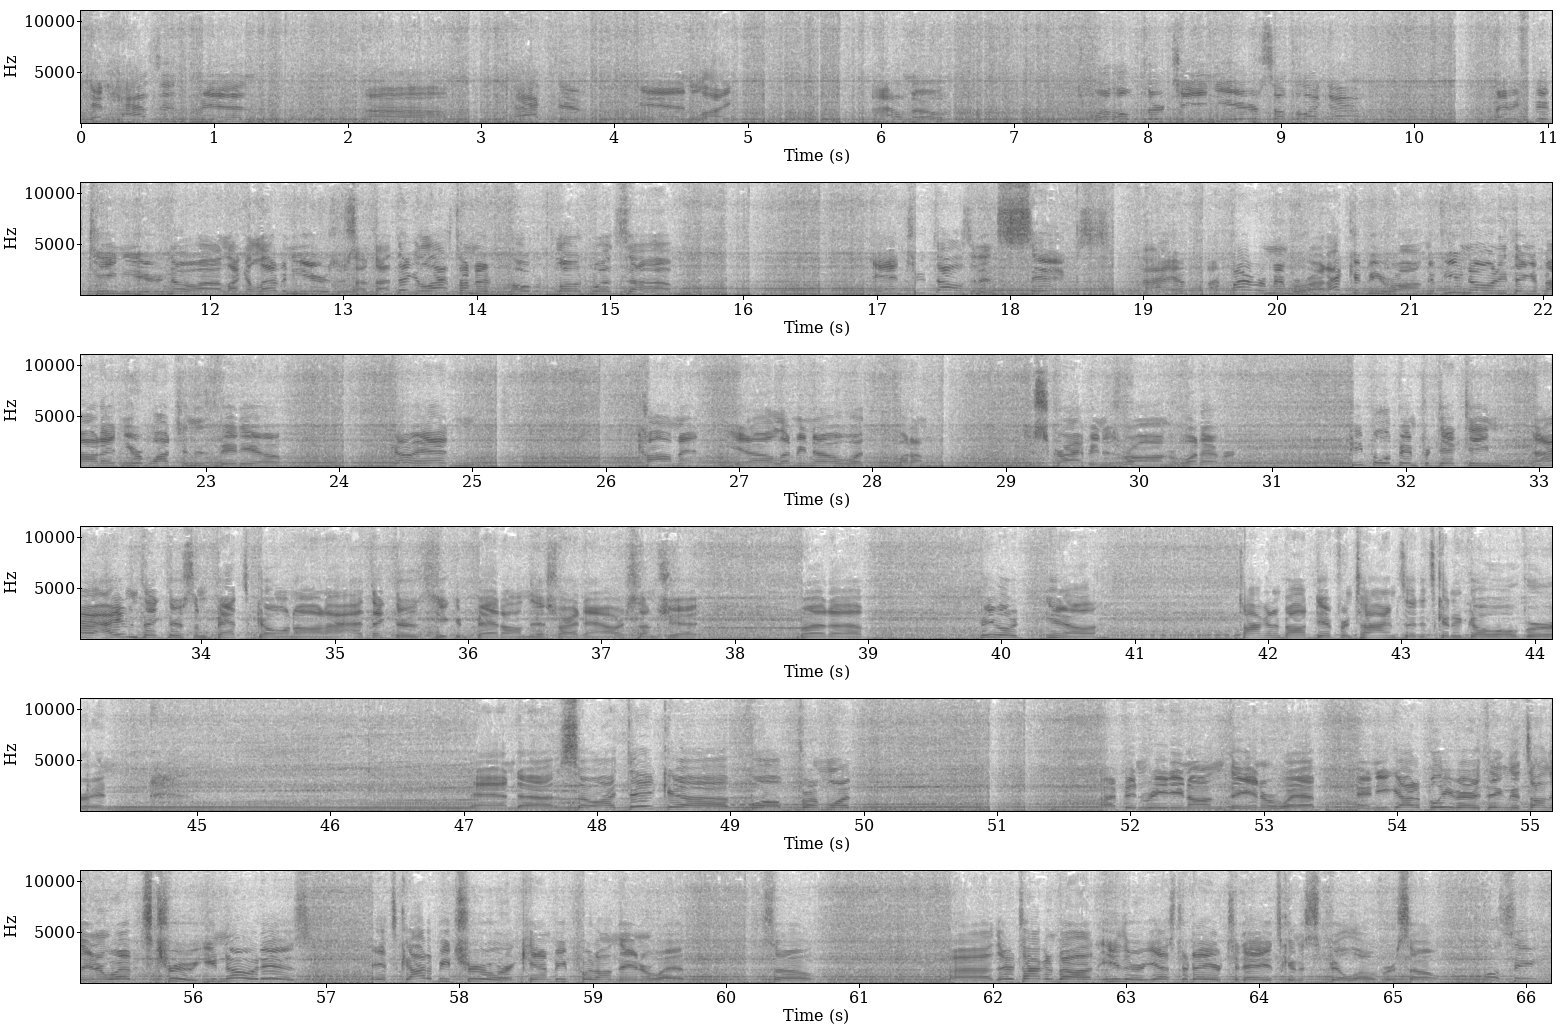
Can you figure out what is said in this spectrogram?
it hasn't been uh, active in like, I don't know, 12, 13 years, something like that. Maybe 15 years, no, uh, like 11 years or something. I think the last time it overflowed was um, in 2006. I, if, if I remember right, I could be wrong. If you know anything about it and you're watching this video, go ahead and. You know, let me know what, what I'm describing is wrong or whatever. People have been predicting, I, I even think there's some bets going on. I, I think there's, you can bet on this right now or some shit. But uh, people are, you know, talking about different times that it's going to go over and and uh, so I think, uh, well, from what I've been reading on the interweb, and you got to believe everything that's on the interweb. It's true. You know it is. It's got to be true, or it can't be put on the interweb. So uh, they're talking about either yesterday or today it's going to spill over. So we'll see.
